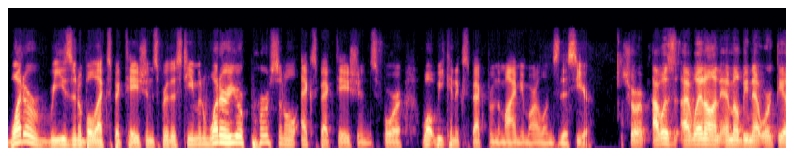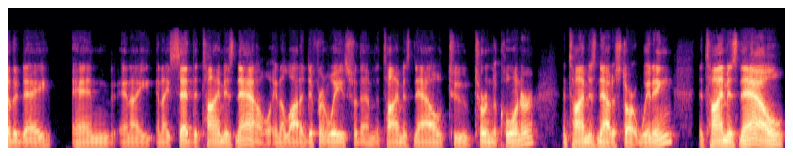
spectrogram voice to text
What are reasonable expectations for this team, and what are your personal expectations for what we can expect from the Miami Marlins this year? Sure. I was I went on MLB Network the other day and and I and I said the time is now in a lot of different ways for them. The time is now to turn the corner. The time is now to start winning. The time is now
